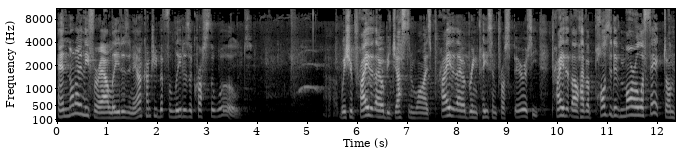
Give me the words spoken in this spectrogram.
and not only for our leaders in our country, but for leaders across the world. We should pray that they will be just and wise. Pray that they will bring peace and prosperity. Pray that they'll have a positive moral effect on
